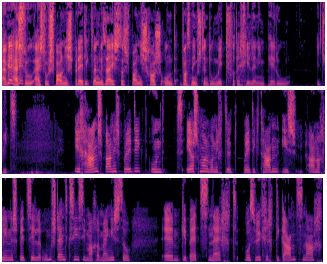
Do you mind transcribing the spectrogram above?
Ähm, hast, du, hast du Spanisch predigt, wenn du sagst, dass du Spanisch kannst und was nimmst denn du mit von den Kirchen in Peru in die Schweiz? Ich habe Spanisch predigt und das erste Mal, als ich dort predigt habe, war auch noch ein, ein spezieller Umstand. Gewesen. Sie machen manchmal so ähm, Gebetsnächte, wo es wirklich die ganze Nacht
